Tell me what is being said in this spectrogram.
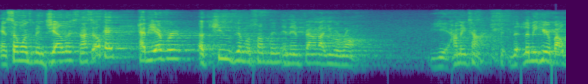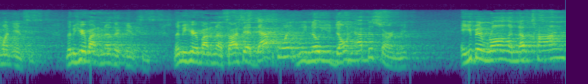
and someone's been jealous, and I say, okay, have you ever accused them of something and then found out you were wrong? Yeah, how many times? Let me hear about one instance. Let me hear about another instance. Let me hear about another. So I said, at that point, we know you don't have discernment, and you've been wrong enough times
